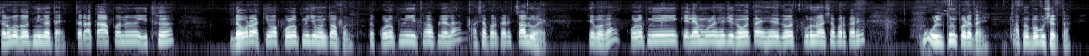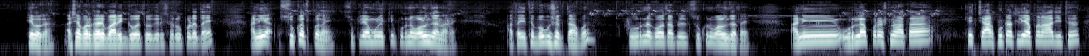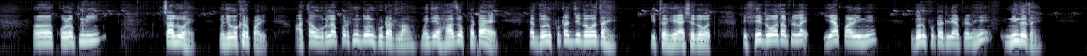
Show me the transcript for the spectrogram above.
सर्व गवत निघत आहे. तर आता आपण इथं डवरा किंवा कोळपणी जे म्हणतो आपण तर कोळपणी इथं आपल्याला अशा प्रकारे चालू आहे. हे बघा कोळपणी केल्यामुळं हे जे गवत आहे हे गवत पूर्ण अशा प्रकारे उलथून पडत आहे. आपण बघू शकता. हे बघा अशा प्रकारे बारीक गवत वगैरे सर्व पडत आहे आणि सुकत पण आहे. सुकल्यामुळे ती पूर्ण वाळून जाणार आहे. आता इथं बघू शकता आपण पूर्ण गवत आपल्याला सुकून वाळून जात आहे. आणि उरला प्रश्न आता हे चार फुटातली आपण आज इथं कोळपणी चालू आहे म्हणजे वखरपाळी. आता उरला प्रश्न दोन फुटातला म्हणजे हा जो फटा आहे या दोन फुटात जे गवत आहे इथं हे असं गवत तर हे गवत आपल्याला या पाळीने दोन फुटातले आपल्याला हे निघत आहे.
